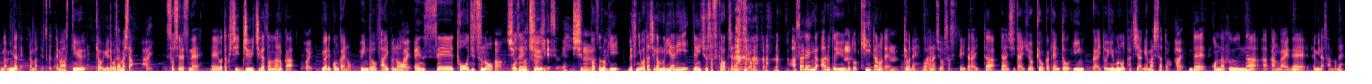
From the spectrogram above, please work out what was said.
今みんなで頑張って作ってますという共有でございました。はい。そしてですね、えー、私、11月の7日、はい、いわゆる今回の Windows 5の遠征当日の午前中、はい、出発の日ですよね。出発の日、うん、別に私が無理やり練習させたわけじゃないんですよ。朝練があるということを聞いたので、うん、今日ね、お話をさせていただいた男子代表強化検討委員会というものを立ち上げましたと。はい、で、こんな風な考えで皆さんのね、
